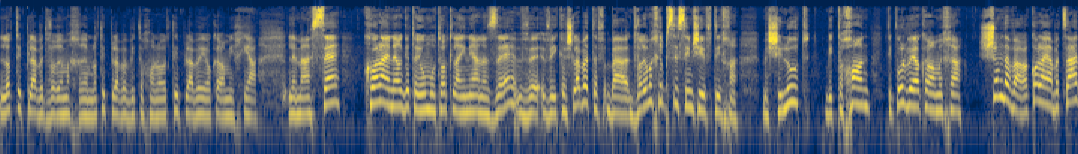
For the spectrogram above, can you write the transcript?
לא טיפלה בדברים אחרים, לא טיפלה בביטחון, לא טיפלה ביוקר המחיה. למעשה, כל האנרגיות היו מוטות לעניין הזה, והיא כשלה בתפ... בדברים הכי בסיסיים שהיא הבטיחה. משילות, ביטחון, טיפול ביוקר המחיה, שום דבר, הכל היה בצד,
